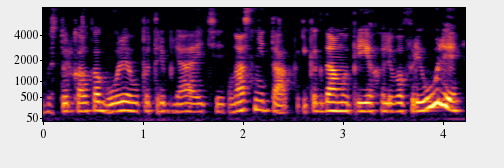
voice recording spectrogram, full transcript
вы столько алкоголя употребляете. У нас не так. И когда мы приехали во Фриули,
